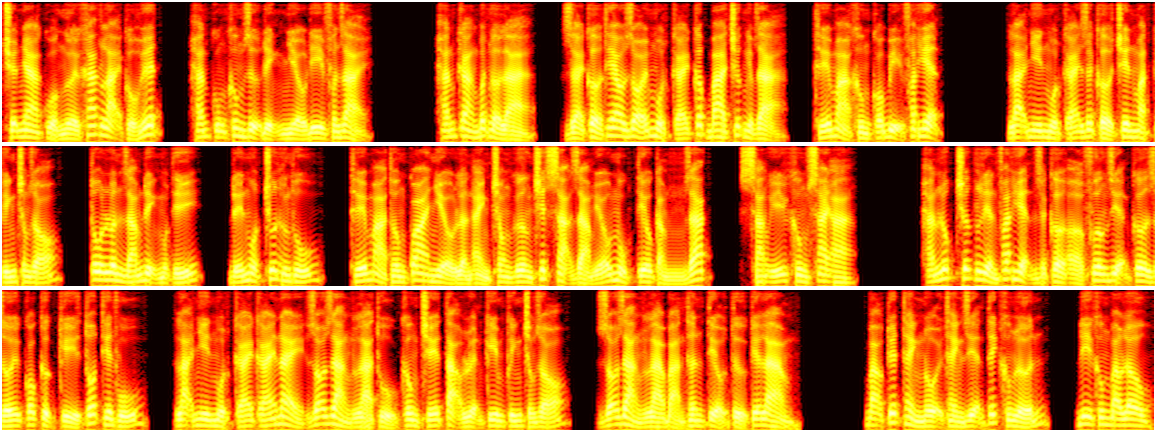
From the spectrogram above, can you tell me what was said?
Chuyện nhà của người khác lại cầu huyết, hắn cũng không dự định nhiều đi phân giải. Hắn càng bất ngờ là, giải cờ theo dõi một cái cấp ba trước nghiệp giả, thế mà không có bị phát hiện. Lại nhìn một cái giải cờ trên mặt kính trong gió, tô luân giám định một tí, đến một chút hứng thú, thế mà thông qua nhiều lần ảnh trong gương chiết xạ giảm yếu mục tiêu cảm giác, sang ý không sai à. Hắn lúc trước liền phát hiện giải cờ ở phương diện cơ giới có cực kỳ tốt thiên phú, lại nhìn một cái cái này rõ ràng là thủ công chế tạo luyện kim kính chống gió rõ ràng là bản thân tiểu tử kia làm. Bạo tuyết thành nội thành diện tích không lớn, đi không bao lâu,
